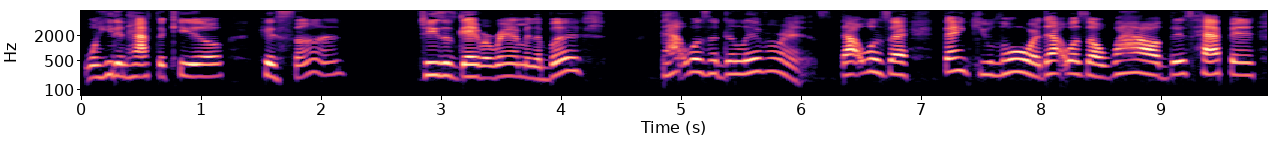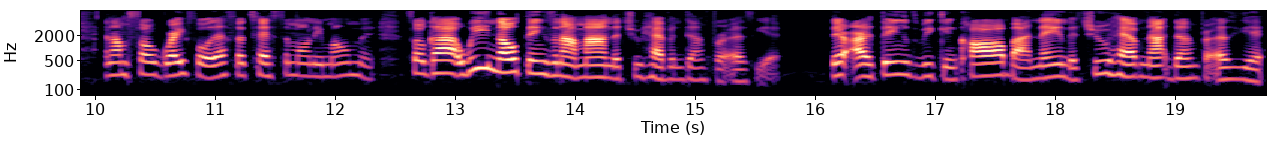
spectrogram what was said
When he didn't have to kill his son, Jesus gave a ram in the bush. That was a deliverance. That was a thank you, Lord. That was a wow, this happened, and I'm so grateful. That's a testimony moment. So, God, we know things in our mind that you haven't done for us yet. There are things we can call by name that you have not done for us yet.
